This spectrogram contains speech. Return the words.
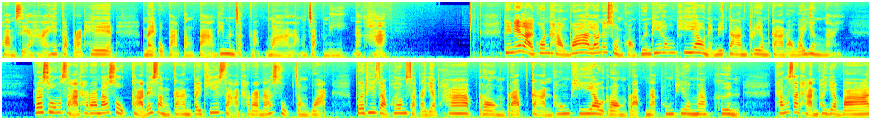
ความเสียหายให้กับประเทศ ในโอกาสต่างๆ ที่มันจะกลับมาหลังจากนี้นะคะทีนี้หลายคนถามว่าแล้วในส่วนของพื้นที่ท่องเที่ยวเนี่ยมีการเตรียมการเอาไว้ยังไง กระทรวงสาธารณสุขค่ะได้สั่งการไปที่สาธารณสุขจังหวัด เพื่อที่จะเพิ่มศักยภาพรองรับการท่องเที่ยว รองรับนักท่องเที่ยวมากขึ้น ทั้งสถานพยาบาล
